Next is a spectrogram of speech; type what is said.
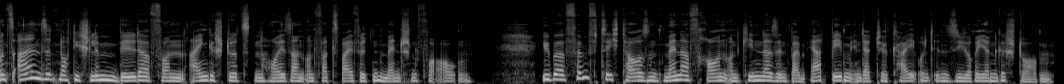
Uns allen sind noch die schlimmen Bilder von eingestürzten Häusern und verzweifelten Menschen vor Augen. Über 50.000 Männer, Frauen und Kinder sind beim Erdbeben in der Türkei und in Syrien gestorben.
